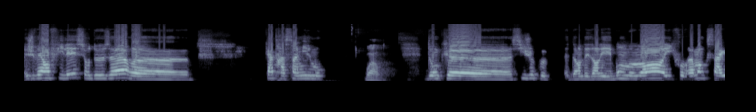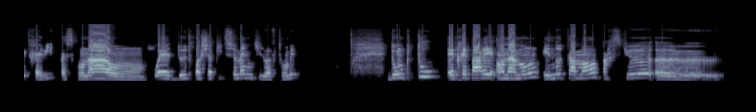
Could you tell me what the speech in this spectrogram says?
je vais enfiler sur deux heures euh, 4 à 5 000 mots. Waouh. Donc, euh, si je peux, dans, des, dans les bons moments, il faut vraiment que ça aille très vite parce qu'on a on, ouais, deux, trois chapitres semaine qui doivent tomber. Donc tout est préparé en amont et notamment parce que euh,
